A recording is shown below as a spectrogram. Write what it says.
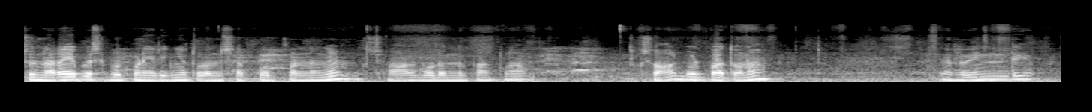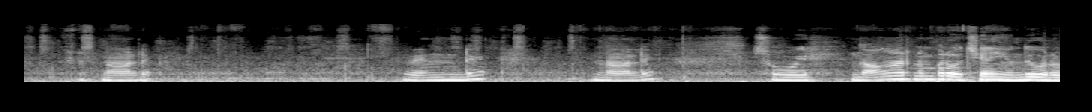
ஸோ நிறைய பேர் சப்போர்ட் பண்ணியிருக்கீங்க தொடர்ந்து சப்போர்ட் பண்ணுங்கள் ஸோ ஆல் போர்டு வந்து பார்க்கலாம். ஸோ ஆல் போர்ட் பார்த்தோன்னா ரெண்டு நாலு. ரெண்டு நாலு. ஸோ இந்த ஆறு நம்பரை வச்சே நீங்கள் வந்து ஒரு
